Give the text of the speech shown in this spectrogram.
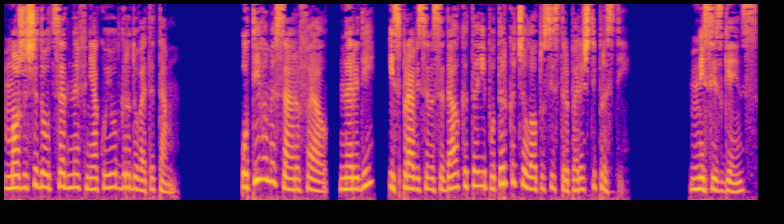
Можеше да отседне в някой от градовете там. Отиваме в Сан Рафаел, нареди, изправи се на седалката и потърка челото си с треперещи пръсти. Мисис Гейнс.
